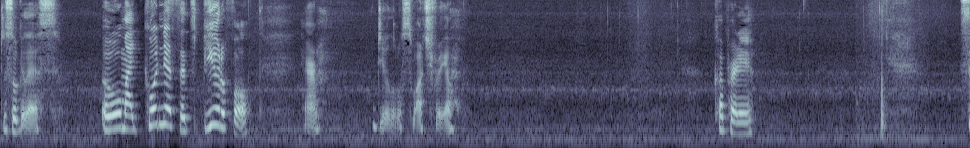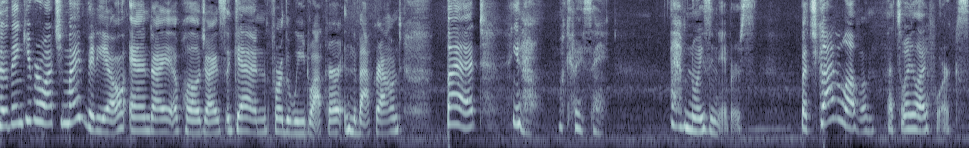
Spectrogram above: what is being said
Just look at this. Oh my goodness, it's beautiful. Here, I'll do a little swatch for you. Look how pretty. So thank you for watching my video, and I apologize again for the weed whacker in the background. But, you know, what can I say? I have noisy neighbors. But you gotta love them. That's the way life works.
